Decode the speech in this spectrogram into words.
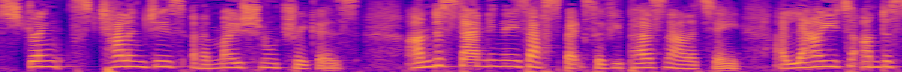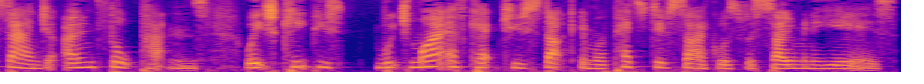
strengths, challenges, and emotional triggers. Understanding these aspects of your personality allow you to understand your own thought patterns, which keep you which might have kept you stuck in repetitive cycles for so many years.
